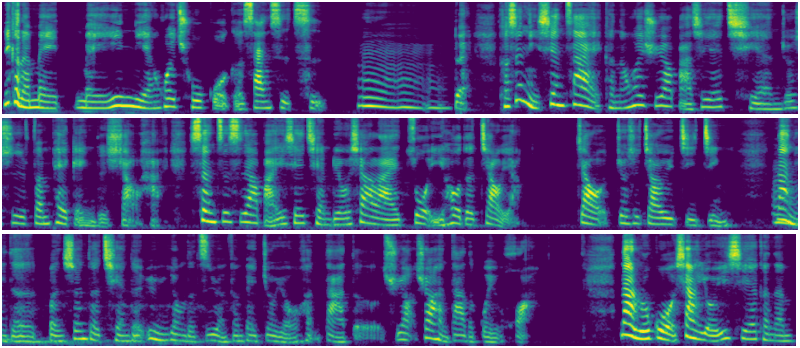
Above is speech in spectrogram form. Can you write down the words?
你可能每每一年会出国个三四次，嗯嗯嗯，对。可是你现在可能会需要把这些钱就是分配给你的小孩，甚至是要把一些钱留下来做以后的教养教，就是教育基金。那你的本身的钱的运用的资源分配就有很大的需要，需要很大的规划。那如果像有一些可能。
